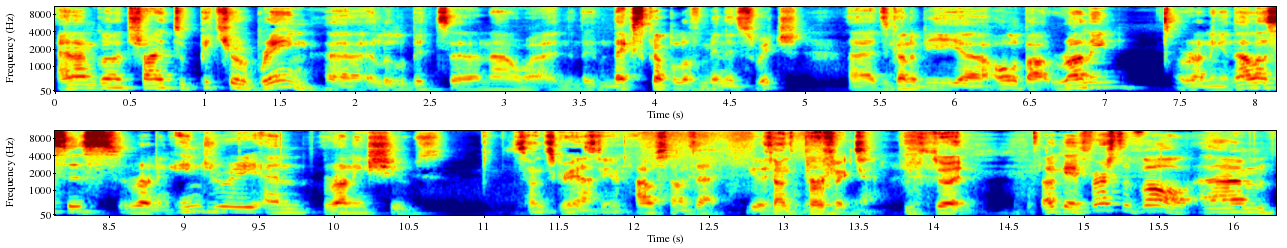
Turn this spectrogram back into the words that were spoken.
And I'm going to try to pick your brain uh, a little bit uh, now uh, in the next couple of minutes, Rich. Uh, it's going to be uh, all about running, running analysis, running injury, and running shoes. Sounds great, yeah. Stan. How sounds that? Good. Sounds perfect. Yeah. Let's do it. Okay, first of all, um,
